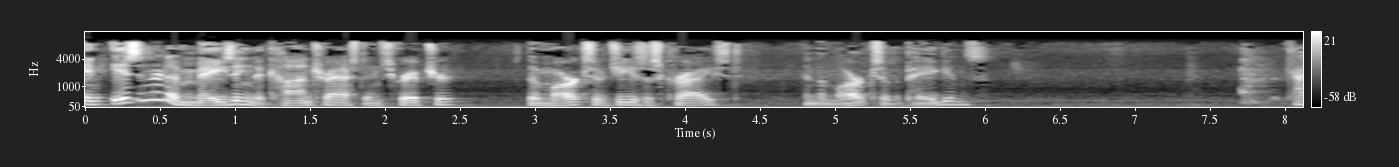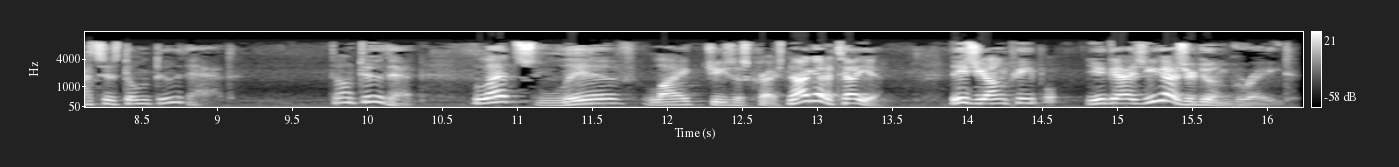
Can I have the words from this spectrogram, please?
And isn't it amazing the contrast in Scripture? The marks of Jesus Christ and the marks of the pagans? God says, don't do that. Don't do that. Let's live like Jesus Christ. Now, I got to tell you, these young people, you guys, you guys are doing great.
